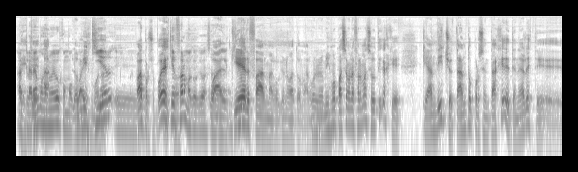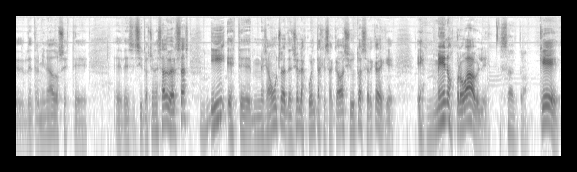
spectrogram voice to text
Aclaramos este, de ah, nuevo como lo mismo, cualquier, ¿no? eh, ah, por supuesto. cualquier fármaco que vas a Cualquier fármaco que uno va a tomar. Bueno, lo mismo pasa con las farmacéuticas que, que han dicho tanto porcentaje de tener este, eh, determinados este, eh, de situaciones adversas. Y este, me llamó mucho la atención las cuentas que sacaba Ciuto acerca de que es menos probable Exacto. que,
